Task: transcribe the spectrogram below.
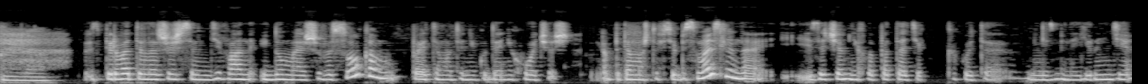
Да. сперва ты ложишься на диван и думаешь о высоком, поэтому ты никуда не хочешь, а потому что все бессмысленно, и зачем мне хлопотать о какой-то низменной ерунде.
